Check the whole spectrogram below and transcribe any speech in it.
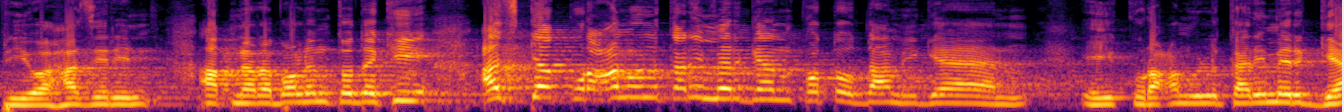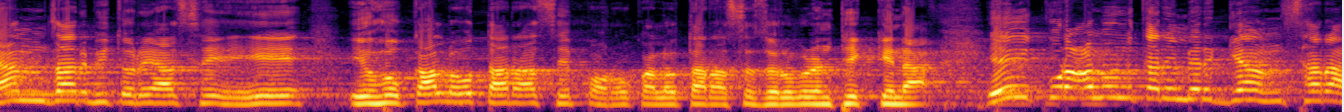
প্রিয় হাজিরিন, আপনারা বলেন তো দেখি, আজকে কোরআনুল কারিমের জ্ঞান কত দামি জ্ঞান? এই কোরআনুল কারিমের জ্ঞান যার ভিতরে আছে, ইহকালও তার আছে, পরকালও তার আছে, জোর বলেন ঠিক কিনা? এই কোরআনুল কারিমের জ্ঞান ছাড়া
